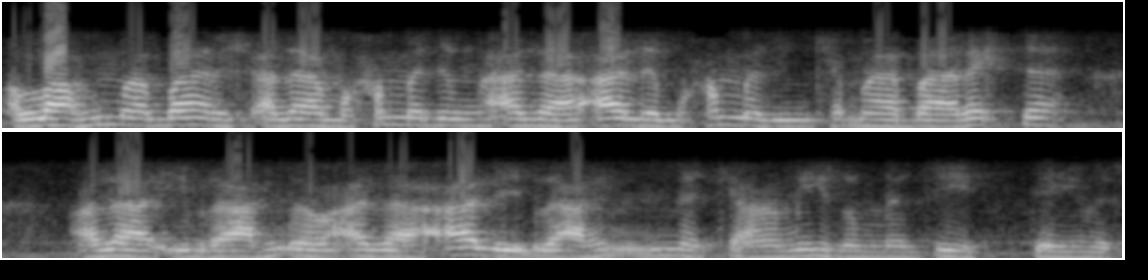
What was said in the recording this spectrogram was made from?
Allahümme barik ala Muhammedin ve ala ali Muhammedin kema barekte ala İbrahim ve ala ali İbrahim inneke hamidun mecid deyiniz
